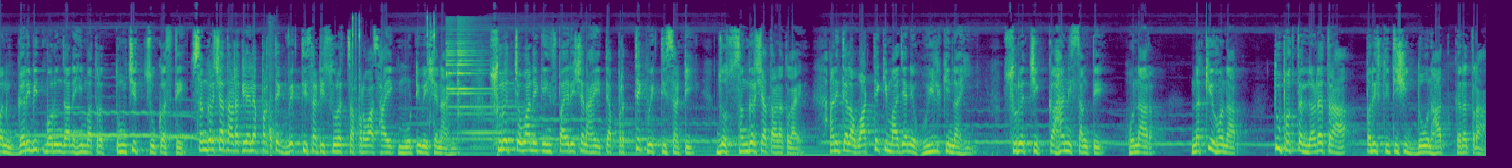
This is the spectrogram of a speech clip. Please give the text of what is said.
पण गरिबीत मरून जाणं ही मात्र तुमचीच चूक असते. संघर्षात अडकलेल्या प्रत्येक व्यक्तीसाठी सूरजचा प्रवास हा एक मोटिवेशन आहे. सूरज चव्हाण एक इन्स्पायरेशन आहे त्या प्रत्येक व्यक्तीसाठी जो संघर्षात अडकलाय. आणि त्याला वाटते की माझ्याने होईल की नाही. सूरजची कहाणी सांगते होणार नक्की होणार. तू फक्त लढत राहा परिस्थितीशी दोन हात करत राहा.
